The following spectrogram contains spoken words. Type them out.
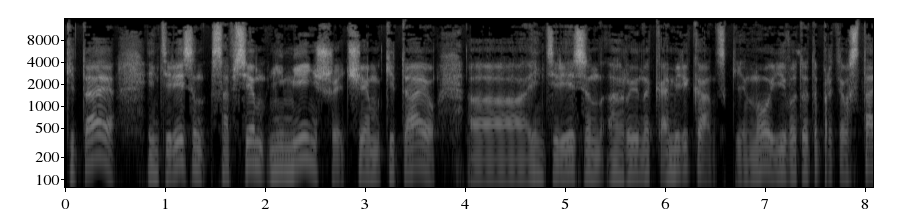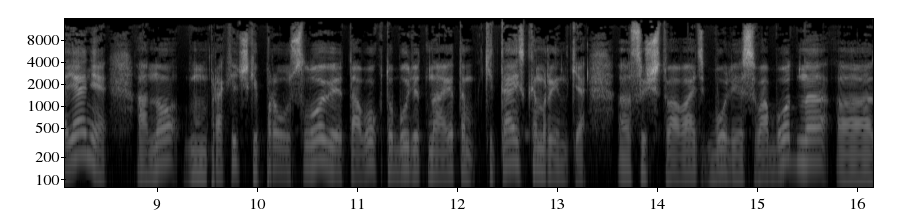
Китая интересен совсем не меньше, чем Китаю э, интересен рынок американский. Но и вот это противостояние, оно практически про условия того, кто будет на этом китайском рынке э, существовать более свободно, э,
